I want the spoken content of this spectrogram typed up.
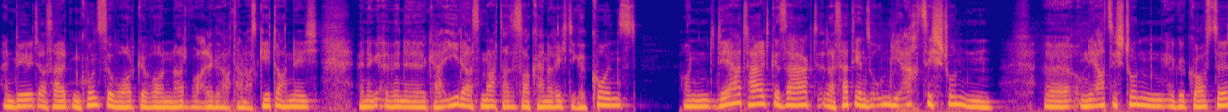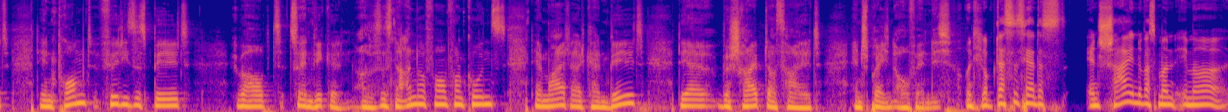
Ein Bild, das halt einen Kunstaward gewonnen hat, wo alle gesagt haben, das geht doch nicht. Wenn eine, wenn eine KI das macht, das ist doch keine richtige Kunst. Und der hat halt gesagt, das hat den so um die 80 Stunden, äh, um die 80 Stunden äh, gekostet, den Prompt für dieses Bild überhaupt zu entwickeln. Also es ist eine andere Form von Kunst. Der malt halt kein Bild, der beschreibt das halt entsprechend aufwendig. Und ich glaube, das ist ja das Entscheidende, was man immer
